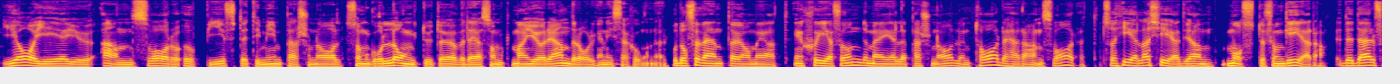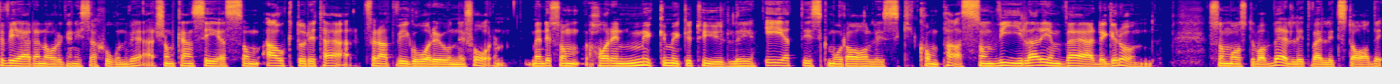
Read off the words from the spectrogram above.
Jag ger ju ansvar och uppgifter till min personal som går långt utöver det som man gör i andra organisationer. Och då förväntar jag mig att en chef under mig eller personalen tar det här ansvaret. Så hela kedjan måste fungera. Det är därför vi är den organisation vi är, som kan ses som auktoritär för att vi går i uniform. Men det som har en mycket, mycket tydlig etisk, moralisk kompass som vilar i en värdegrund som måste vara väldigt, väldigt stadig.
